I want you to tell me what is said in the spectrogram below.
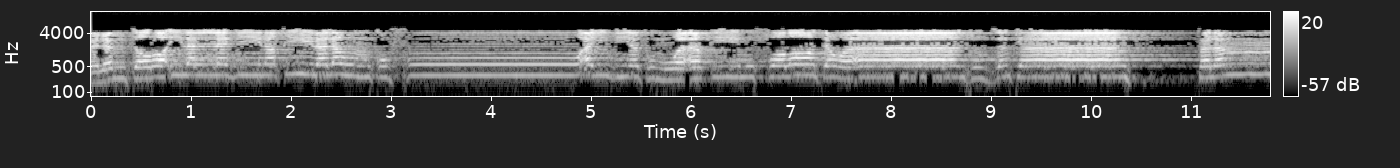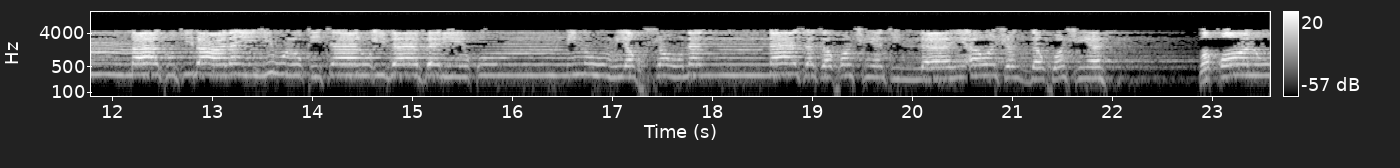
ألم تر إلى الذين قيل لهم كفوا أيديكم وأقيموا الصلاة وآتوا الزكاة فلما كتب عليهم القتال إذا فريق منهم يخشون الناس كخشية الله أو أَشَدَّ خشية وقالوا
